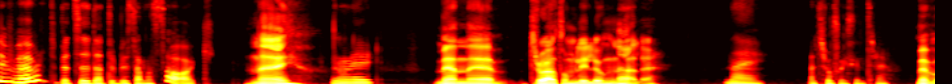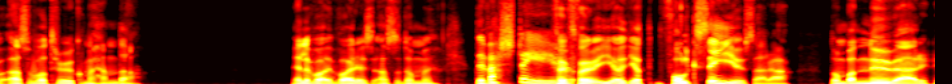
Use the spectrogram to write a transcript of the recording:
det behöver inte betyda att det blir samma sak. Nej, Nej. men eh, tror du att de blir lugna eller? Nej, jag tror faktiskt inte det. Men alltså vad tror du kommer hända? Eller vad, vad är det, alltså de... Det värsta är ju... För, för jag, jag, folk säger ju så här, de bara nu är,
